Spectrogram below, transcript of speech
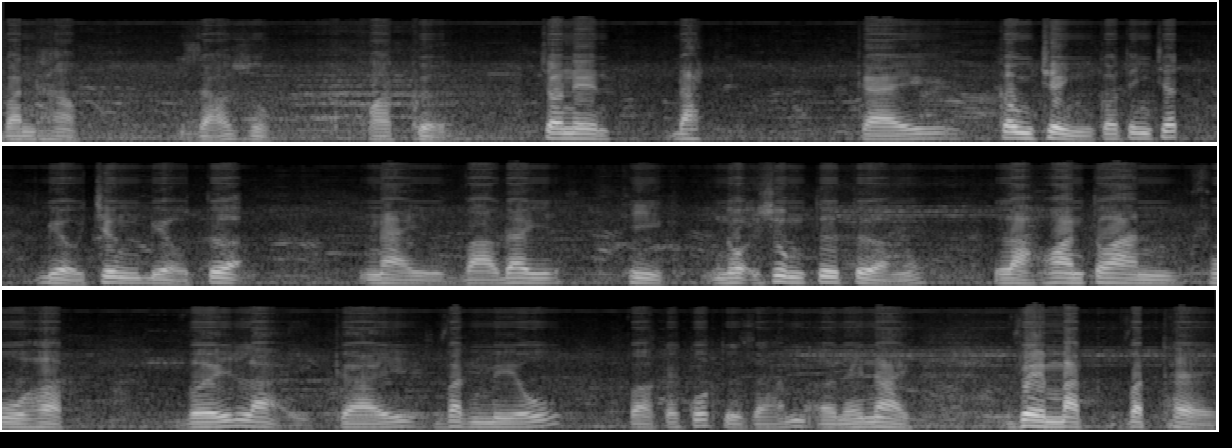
văn học, giáo dục, khoa cử. Cho nên đặt cái công trình có tính chất biểu trưng, biểu tượng này vào đây thì nội dung tư tưởng là hoàn toàn phù hợp với lại cái văn miếu và cái quốc tử giám ở nơi này. Về mặt vật thể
